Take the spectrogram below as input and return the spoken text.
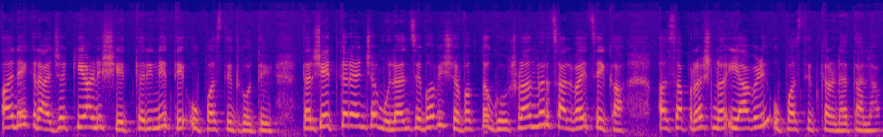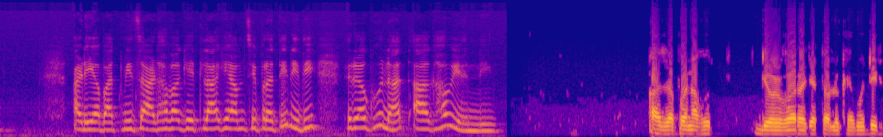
अनेक राजकीय आणि शेतकरी नेते उपस्थित होते. तर शेतकऱ्यांच्या मुलांचे भविष्य फक्त घोषणांवर चालवायचे का? असा प्रश्न यावेळी उपस्थित करण्यात आला. आणि या बातमीचा आढावा घेतला आहे आमचे प्रतिनिधी रघुनाथ आघाव यांनी. आज आपण आहोत देऊळवाराच्या तालुक्यामधील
